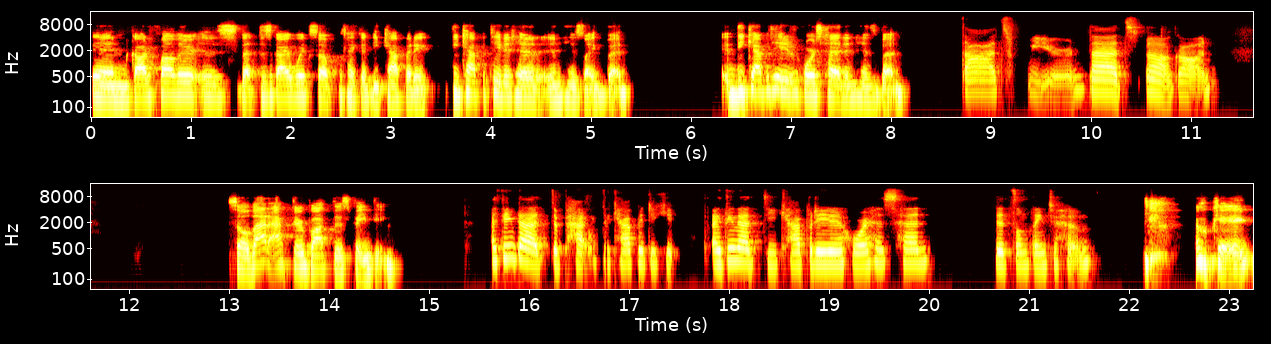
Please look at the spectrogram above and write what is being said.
in Godfather is that this guy wakes up with like a decapitated decapitated head in his like bed. A decapitated horse head in his bed. That's weird. That's oh god. So that actor bought this painting. I think that depa- decapitated. I think that decapitated horse head did something to him. Okay.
